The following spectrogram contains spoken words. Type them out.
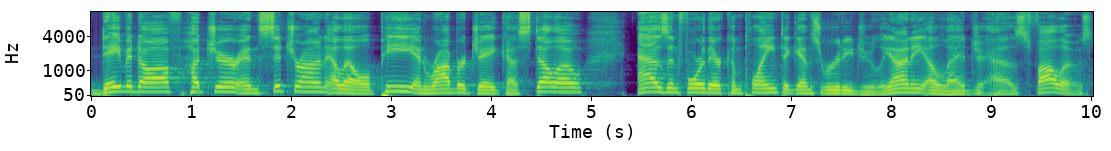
Davidoff, Hutcher, and Citron LLP, and Robert J. Costello, as and for their complaint against Rudy Giuliani, allege as follows.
